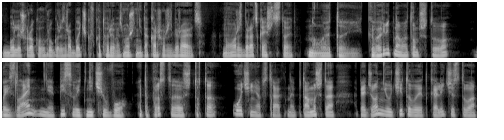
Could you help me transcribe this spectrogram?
более широкого круга разработчиков, которые, возможно, не так хорошо разбираются. Но разбираться, конечно, стоит. Но это и говорит нам о том, что бейзлайн не описывает ничего. Это просто что-то очень абстрактное, потому что, опять же, он не учитывает количество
